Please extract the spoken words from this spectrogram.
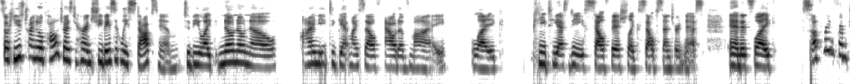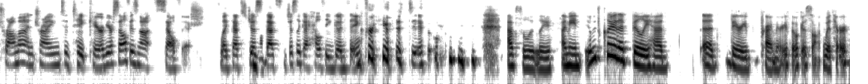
so he's trying to apologize to her and she basically stops him to be like no no no. I need to get myself out of my like PTSD, selfish, like self centeredness. And it's like suffering from trauma and trying to take care of yourself is not selfish. Like that's just, that's just like a healthy, good thing for you to do. Absolutely. I mean, it was clear that Billy had a very primary focus on with her.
